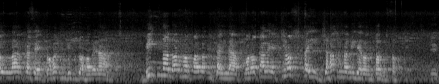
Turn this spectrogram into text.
আল্লাহর কাছে গ্রহণযোগ্য হবে না। ভিন্ন ধর্ম পালনকারীরা পরকালে চিরস্থায়ী জাহান্নামীদের অন্তর্ভুক্ত হবে। ঠিক।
